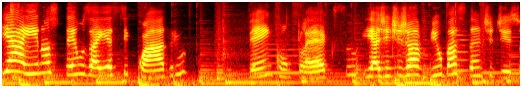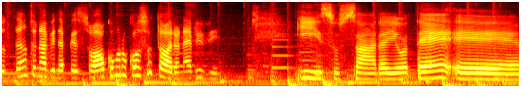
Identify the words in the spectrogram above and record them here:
E aí nós temos aí esse quadro bem complexo e a gente já viu bastante disso, tanto na vida pessoal como no consultório, né, Vivi? Isso, Sara. Eu até é,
